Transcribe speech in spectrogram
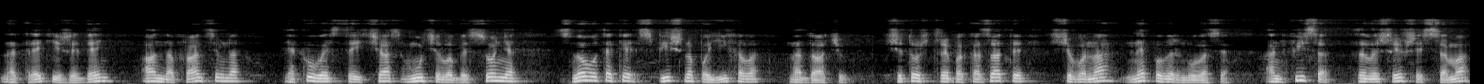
На третій же день Анна Францівна, яку весь цей час мучило безсоння, знову таки спішно поїхала на дачу. Що тож треба казати, що вона не повернулася. Анфіса, залишившись сама,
